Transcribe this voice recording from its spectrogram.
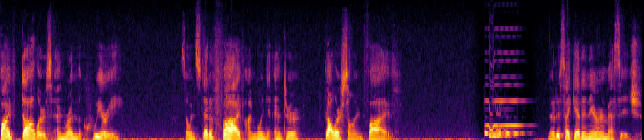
$5 and run the query. So instead of 5, I'm going to enter dollar sign 5. Notice I get an error message.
